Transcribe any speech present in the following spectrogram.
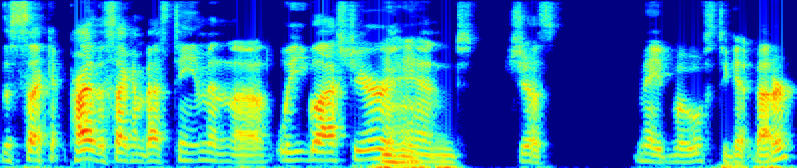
the second, probably the second best team in the league last year, Mhm. and just made moves to get better.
